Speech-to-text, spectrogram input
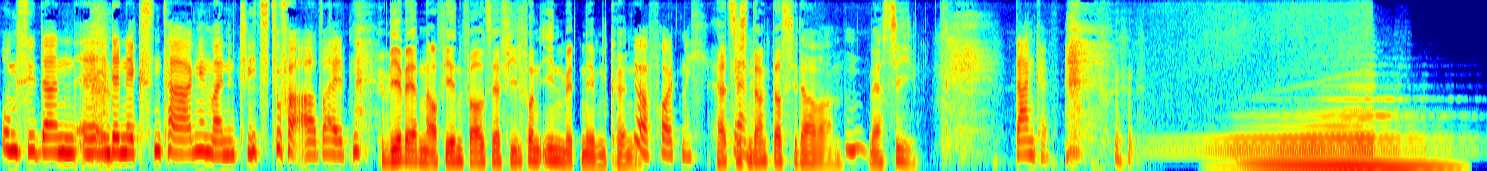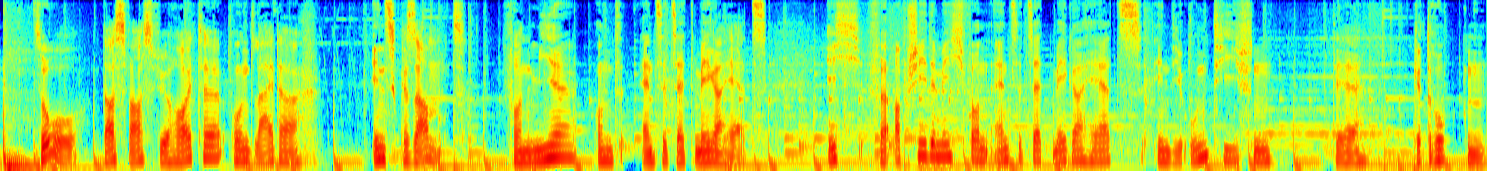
um sie dann äh, in den nächsten Tagen in meinen Tweets zu verarbeiten. Wir werden auf jeden Fall sehr viel von Ihnen mitnehmen können. Ja, freut mich. Herzlichen Gerne. Dank, dass Sie da waren. Mhm. Merci. Danke. So, das war's für heute und leider insgesamt von mir und NZZ Megahertz. Ich verabschiede mich von NZZ Megahertz in die Untiefen der gedruckten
